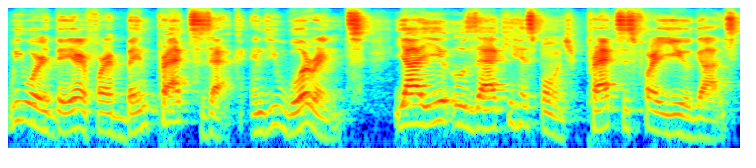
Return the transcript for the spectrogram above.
We were there for band practice, Zach, and you weren't. E aí o Zach responde Practice for you, guys.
